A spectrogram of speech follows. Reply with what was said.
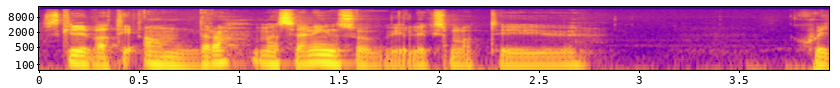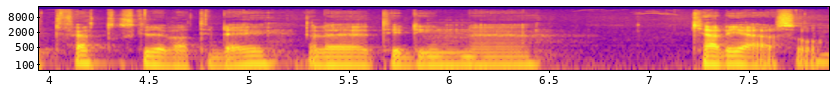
skriva till andra. Men sen insåg vi liksom att det är ju skitfett att skriva till dig. Eller till din eh, karriär så.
